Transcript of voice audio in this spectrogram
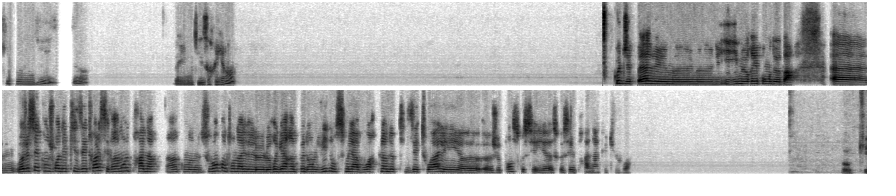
qu'ils me disent? Ben, Ils ne me disent rien. Écoute, j'ai pas, ils me, me, répondent pas. Euh, moi, je sais que quand je vois des petites étoiles, c'est vraiment le prana. Hein, souvent, quand on a le, regard un peu dans le vide, on se met à voir plein de petites étoiles et euh, euh, je pense que c'est que c'est le prana que tu vois. Ok.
